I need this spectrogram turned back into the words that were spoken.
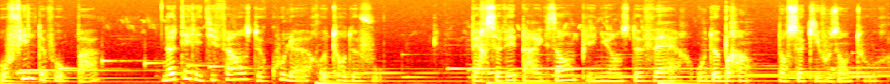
Au fil de vos pas, notez les différences de couleurs autour de vous. Percevez par exemple les nuances de vert ou de brun dans ce qui vous entoure.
